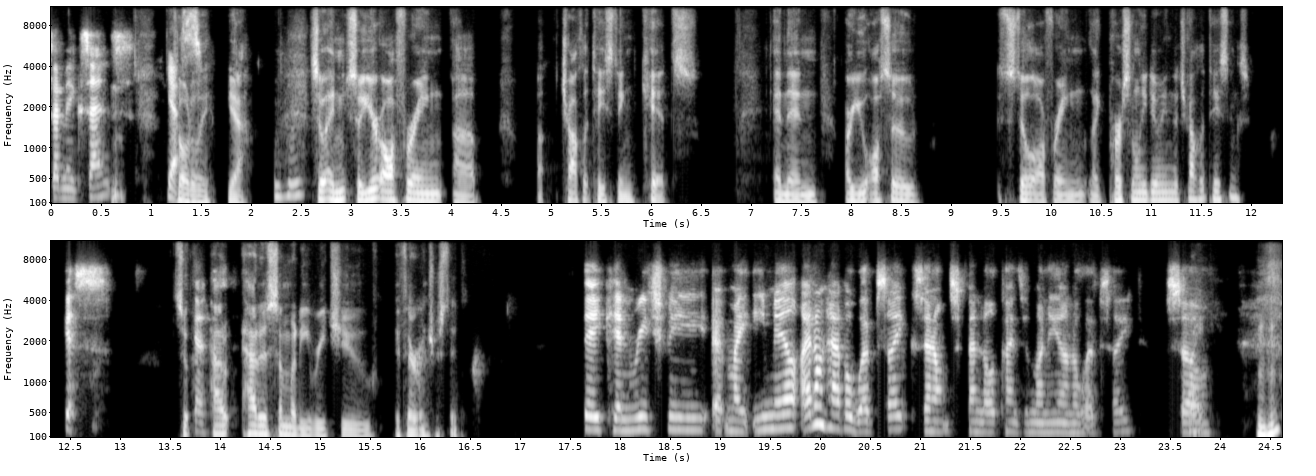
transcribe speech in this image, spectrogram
Does that make sense? Yes. Totally. Yeah. hmm So and so you're offering uh, uh, chocolate tasting kits, and then are you also still offering like personally doing the chocolate tastings? Yes. So Yes. how how does somebody reach you if they're interested? They can reach me at my email. I don't have a website because I don't spend all kinds of money on a website. So Right. Mhm.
